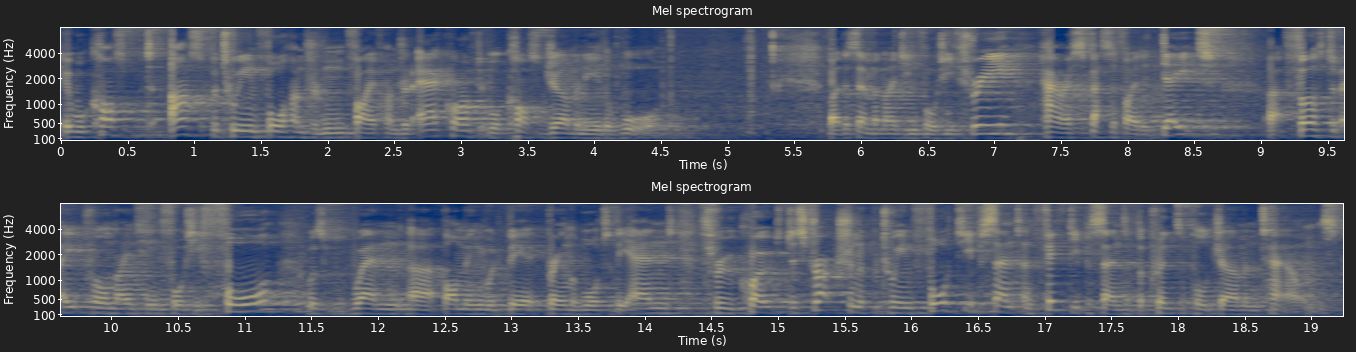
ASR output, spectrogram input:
It will cost us between 400 and 500 aircraft. It will cost Germany the war. By December 1943, Harris specified a date. Uh, 1st of April 1944 was when uh, bombing would be, bring the war to the end through, quote, destruction of between 40% and 50% of the principal German towns.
